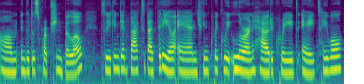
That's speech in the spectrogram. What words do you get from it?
um, in the description below so you can get back to that video and you can quickly learn how to create a table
